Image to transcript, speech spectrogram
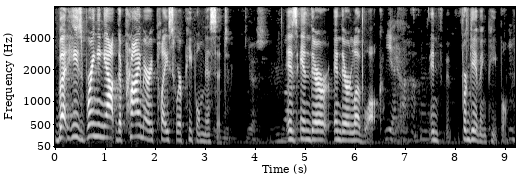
but he's bringing out the primary place where people miss it is in their in their love walk, Yes. Uh-huh. in forgiving people, mm-hmm.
